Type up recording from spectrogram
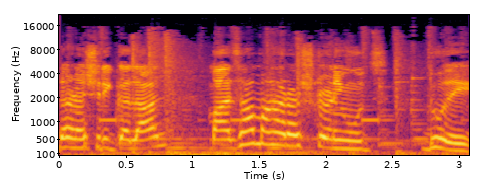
धनश्री कलाल माझा महाराष्ट्र न्यूज धुळे.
